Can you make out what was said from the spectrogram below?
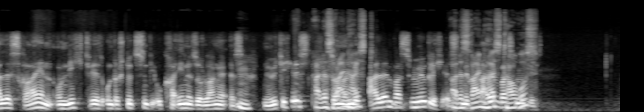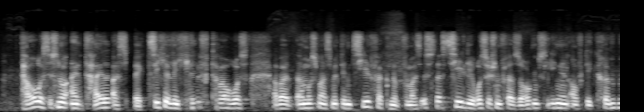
alles rein und nicht wir unterstützen die Ukraine, solange es mhm. nötig ist, alles sondern mit allem, was möglich ist. Alles rein allem, heißt Taurus? Taurus ist nur ein Teilaspekt. Sicherlich hilft Taurus, aber da muss man es mit dem Ziel verknüpfen. Was ist das Ziel, die russischen Versorgungslinien auf die Krim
